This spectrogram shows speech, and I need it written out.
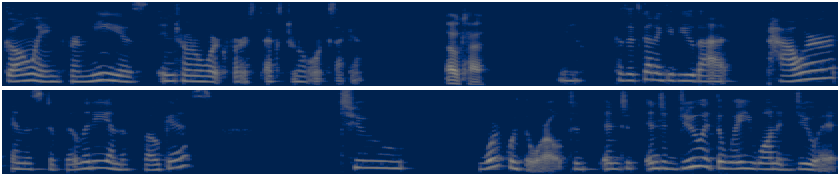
going for me is internal work first, external work second. Okay. Yeah. Because it's going to give you that power and the stability and the focus to work with the world to and to and to do it the way you want to do it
